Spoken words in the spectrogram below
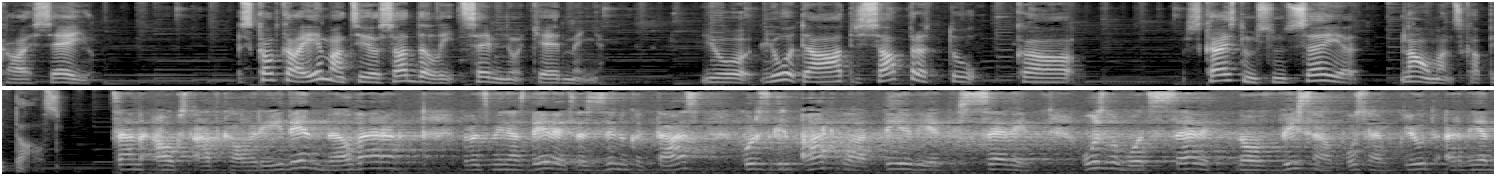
kā es eju. Es kaut kā iemācījos atdalīt sevi no ķermeņa, jo ļoti ātri sapratu, ka skaistums un seja nav mans kapitāls. Cena augsts atkal rītdien, vēl vairāk. Tāpēc, mīļās dievietes, es zinu, ka tās, kuras grib atklāt dievietes sevi, uzlabot sevi no visām pusēm, kļūt ar vien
